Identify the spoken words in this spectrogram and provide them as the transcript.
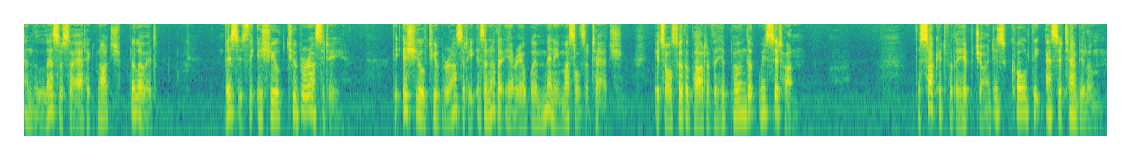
and the lesser sciatic notch below it. This is the ischial tuberosity. The ischial tuberosity is another area where many muscles attach. It's also the part of the hip bone that we sit on. The socket for the hip joint is called the acetabulum.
